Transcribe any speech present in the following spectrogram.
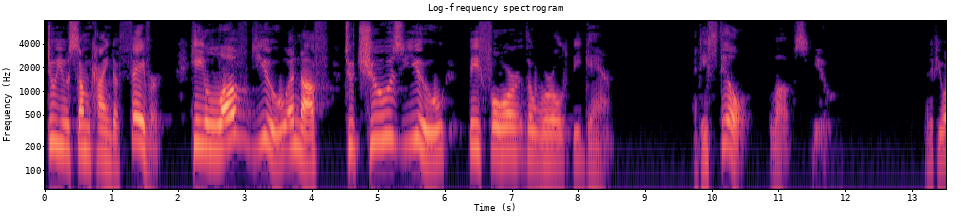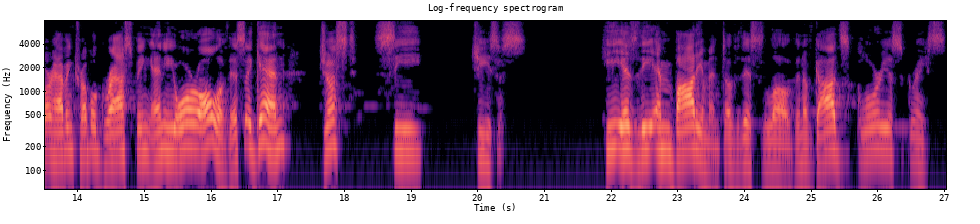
do you some kind of favor. He loved you enough to choose you before the world began. And He still loves you. And if you are having trouble grasping any or all of this, again, just see Jesus. He is the embodiment of this love and of God's glorious grace.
